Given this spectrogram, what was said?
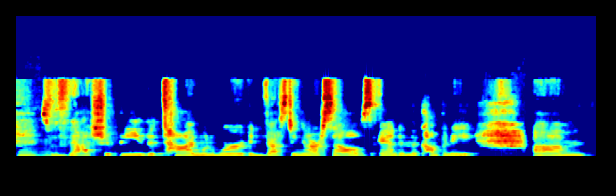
Mm-hmm. So that should be the time when we're investing in ourselves and in the company. Um,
